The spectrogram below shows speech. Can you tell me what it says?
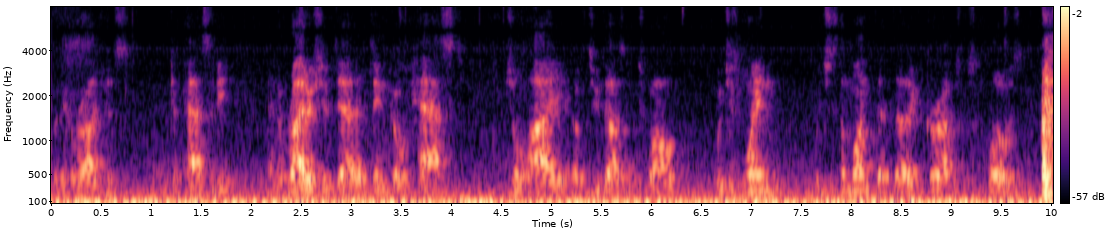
for the garages and capacity, and the ridership data didn't go past July of two thousand twelve, which is when, which is the month that the garage was closed.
